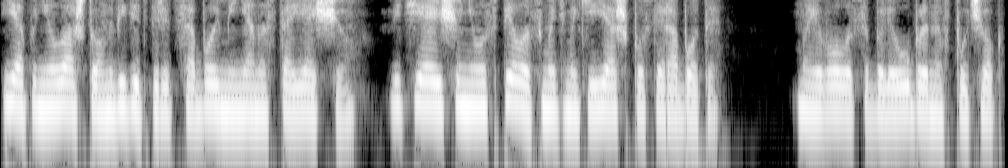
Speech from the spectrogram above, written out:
Я поняла, что он видит перед собой меня настоящую, ведь я еще не успела смыть макияж после работы. Мои волосы были убраны в пучок,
